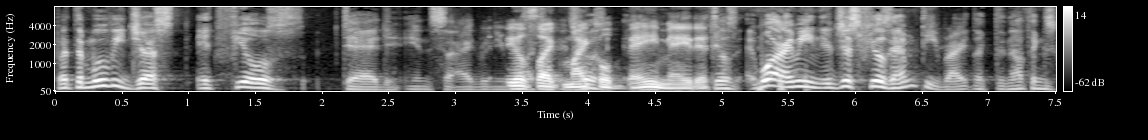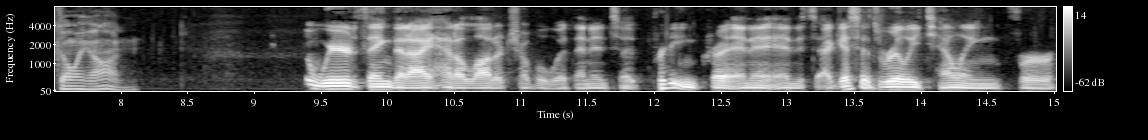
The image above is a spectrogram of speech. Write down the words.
but the movie just it feels dead inside when you Feels like it. It Michael feels, Bay made it it. feels well. I mean, it just feels empty, right? Like the, nothing's going on. The weird thing that I had a lot of trouble with, and it's a pretty incredible, and, it, and it's I guess it's really telling for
